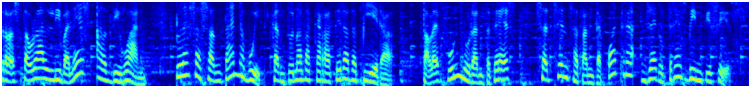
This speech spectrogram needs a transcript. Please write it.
Restaurant libanès al Diwan, plaça Santana 8, cantonada carretera de Piera. Telèfon 93 774 0326.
